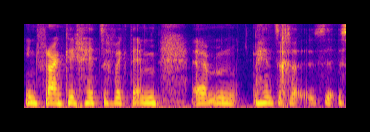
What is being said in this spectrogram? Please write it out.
in Frankreich hat sich wegen dem ähm, haben sich ein, ein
